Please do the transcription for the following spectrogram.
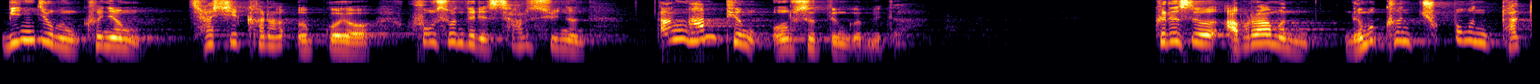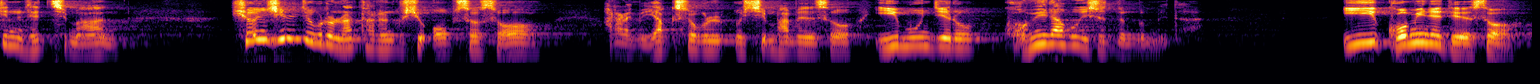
민족은 그냥 자식 하나 없고요, 후손들이 살 수 있는 땅 한 평 없었던 겁니다. 그래서 아브라함은 너무 큰 축복은 받기는 했지만 현실적으로 나타나는 것이 없어서 하나님의 약속을 의심하면서 이 문제로 고민하고 있었던 겁니다. 이 고민에 대해서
